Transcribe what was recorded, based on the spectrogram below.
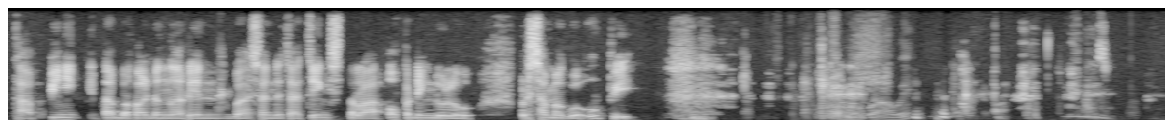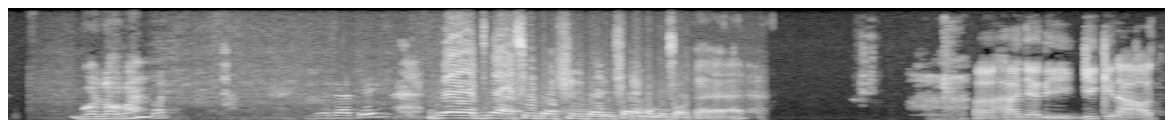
tapi kita bakal dengerin bahasannya cacing setelah opening dulu. Bersama gue Upi. Gue Norman. Gue cacing. Dan gue Asin Dafri dari Sarah Magosoka. Uh, hanya di Geekin Out.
